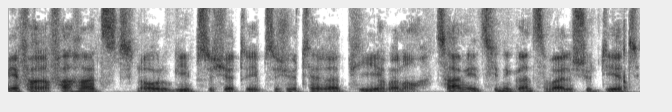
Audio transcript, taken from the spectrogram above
mehrfacher Facharzt, Neurologie, Psychiatrie, Psychotherapie, habe noch Zahnmedizin eine ganze Weile studiert,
